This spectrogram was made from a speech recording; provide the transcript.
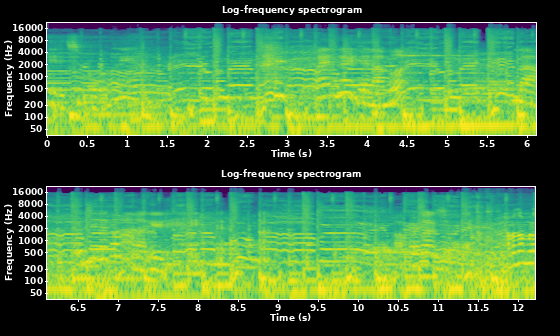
തിരിച്ചു പോവുകയാണ് അപ്പൊ നമ്മൾ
